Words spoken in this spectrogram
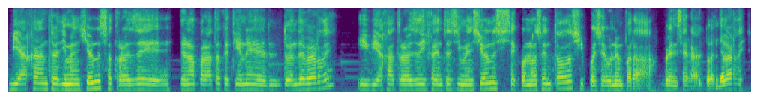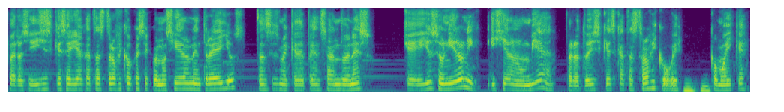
viaja entre dimensiones a través de, de un aparato que tiene el duende verde y viaja a través de diferentes dimensiones y se conocen todos y pues se unen para vencer al duende verde. Pero si dices que sería catastrófico que se conocieran entre ellos, entonces me quedé pensando en eso. Que ellos se unieron y hicieron un bien, pero tú dices que es catastrófico, güey. ¿Cómo hay que?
